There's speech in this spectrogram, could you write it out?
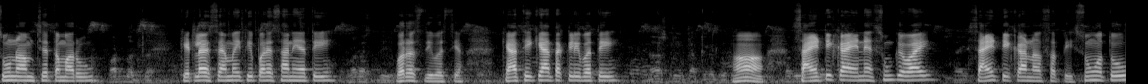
શું નામ છે તમારું? કેટલા સમયથી પરેશાની હતી? વરસ દિવસ થયા. ક્યાંથી ક્યાં તકલીફ હતી? હા સાયન્ટિકા એને શું કહેવાય? સાયન્ટિકા નસ હતી. શું હતું?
